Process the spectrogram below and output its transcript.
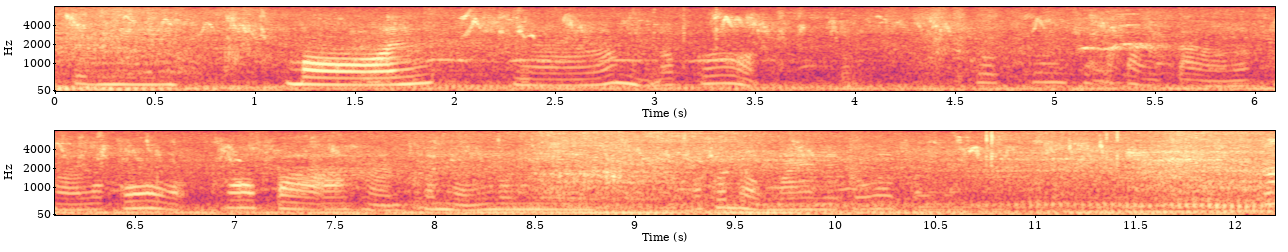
ก็จะมีหมอนน้ำแล้วก็พวกเครื่องใช้ต่างๆนะคะ แล้วก็ข้าวปลาอาหารขนมนมเนยแล้วก็ดอกไม้อะไรก็ว่าไปก็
